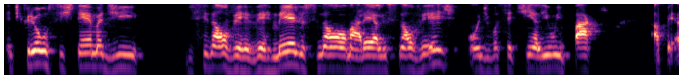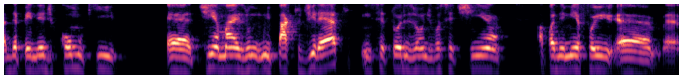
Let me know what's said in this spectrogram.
A gente criou um sistema de, de sinal ver, vermelho, sinal amarelo e sinal verde, onde você tinha ali um impacto a, a depender de como que é, tinha mais um impacto direto em setores onde você tinha a pandemia foi é, é,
